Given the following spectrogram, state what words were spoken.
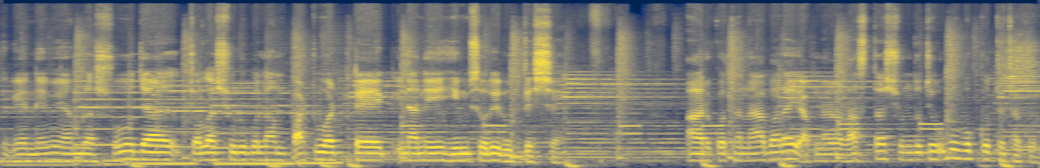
থেকে নেমে আমরা সোজা চলা শুরু করলাম পাটুয়ার টেক ইনানি হিমসরির উদ্দেশ্যে। আর কথা না বাড়াই আপনারা রাস্তার সৌন্দর্য উপভোগ করতে থাকুন।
